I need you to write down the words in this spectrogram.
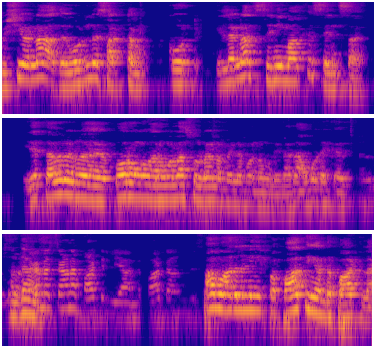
விஷயம்னா அது ஒன்று சட்டம் கோர்ட் இல்லைன்னா சினிமாக்கு சென்சார் இதை தவிர போறவங்க வரவங்க எல்லாம் சொல்றா நம்ம என்ன பண்ண முடியாது அது அவங்களுடைய கருத்து. அதான். ஃபேமஸான பாட்டு இல்லையா? அந்த பாட்டை வந்து ஆமா அதுல நீங்க இப்ப பாத்தீங்க அந்த பாட்டுல.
